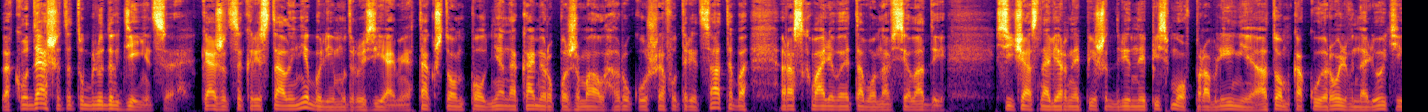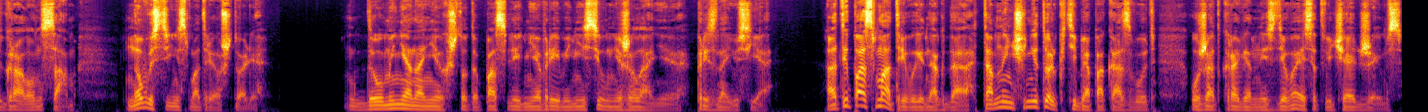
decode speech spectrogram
«А куда ж этот ублюдок денется? Кажется, кристаллы не были ему друзьями, так что он полдня на камеру пожимал руку шефу тридцатого, расхваливая того на все лады. Сейчас, наверное, пишет длинное письмо в правление о том, какую роль в налете играл он сам. Новости не смотрел, что ли?» «Да у меня на них что-то последнее время ни сил, ни желания, признаюсь я». «А ты посматривай иногда, там нынче не только тебя показывают», уже откровенно издеваясь, отвечает Джеймс.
